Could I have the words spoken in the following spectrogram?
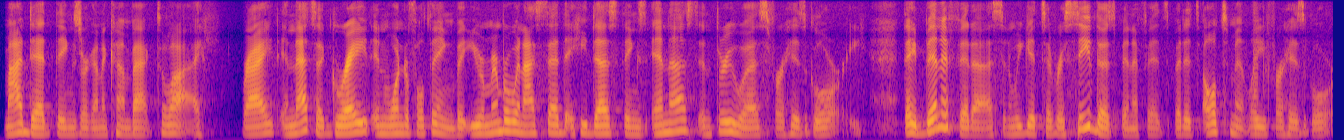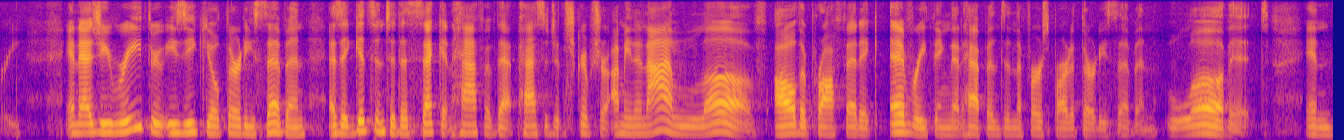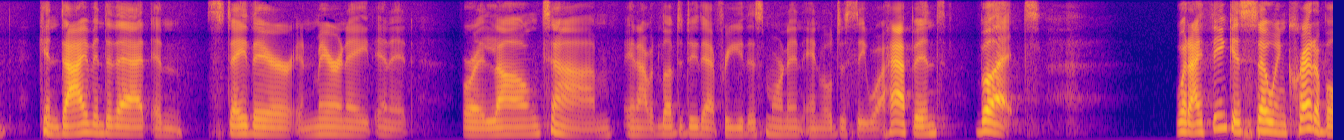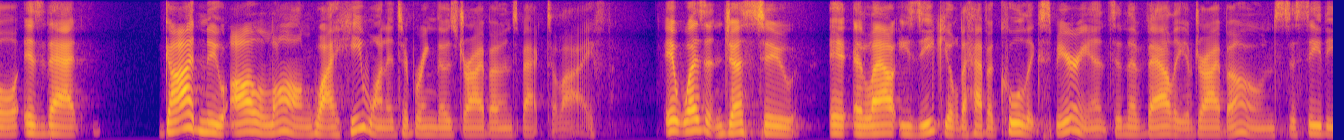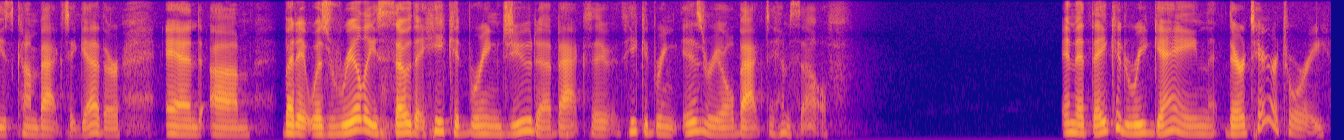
My dead things are going to come back to life right? And that's a great and wonderful thing. But you remember when I said that He does things in us and through us for His glory? They benefit us and we get to receive those benefits, but it's ultimately for His glory. And as you read through Ezekiel 37, as it gets into the second half of that passage of Scripture, I mean, and I love all the prophetic, everything that happens in the first part of 37. Love it. And can dive into that and stay there and marinate in it for a long time. And I would love to do that for you this morning, and we'll just see what happens. But what I think is so incredible is that God knew all along why He wanted to bring those dry bones back to life. It wasn't just to allow Ezekiel to have a cool experience in the valley of dry bones to see these come back together. And um, but it was really so that he could bring Judah back to, he could bring Israel back to himself. And that they could regain their territory.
